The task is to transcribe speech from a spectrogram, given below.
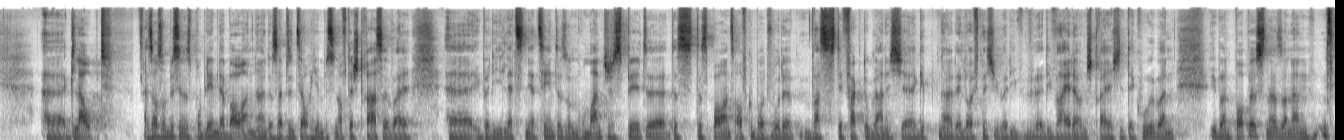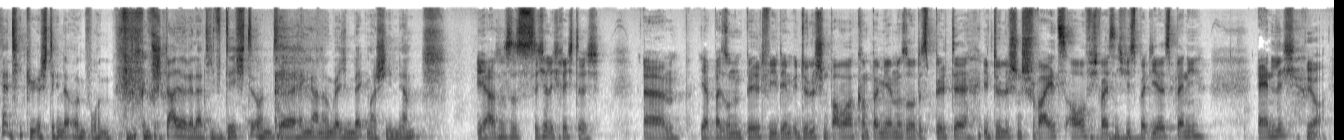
äh, glaubt. Das ist auch so ein bisschen das Problem der Bauern. Ne? Deshalb sind sie auch hier ein bisschen auf der Straße, weil äh, über die letzten Jahrzehnte so ein romantisches Bild äh, des, des Bauerns aufgebaut wurde, was es de facto gar nicht äh, gibt. Ne? Der läuft nicht über die, die Weide und streichelt der Kuh über den Boppes, ne? sondern die Kühe stehen da irgendwo im, im Stall relativ dicht und äh, hängen an irgendwelchen Melkmaschinen. Ja? ja, das ist sicherlich richtig. Ähm, ja, bei so einem Bild wie dem idyllischen Bauer kommt bei mir immer so das Bild der idyllischen Schweiz auf. Ich weiß nicht, wie es bei dir ist, Benny. Ähnlich? Ja.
